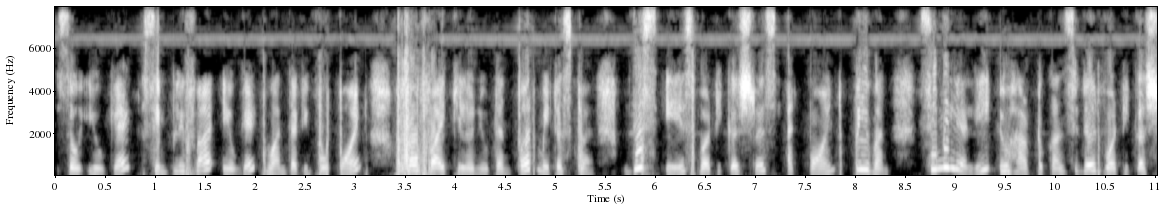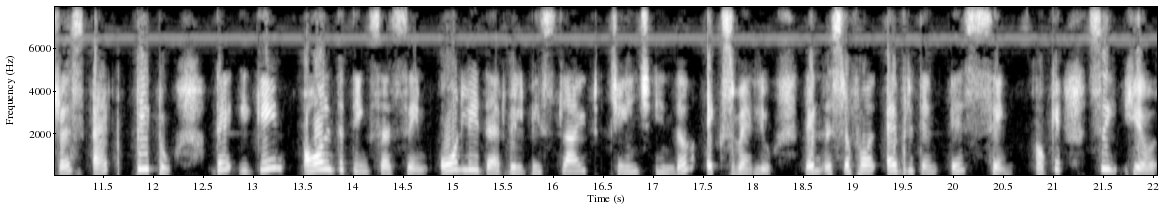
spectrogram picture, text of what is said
So you get simplify you get 134.45 kilonewton per meter square. This is vertical stress at point p1 similarly you have to consider vertical stress at p2 they again all the things are same. Only there will be slight change in the x value. Then rest of all everything is same. Okay? See here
